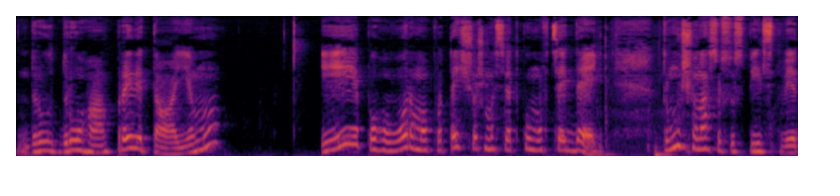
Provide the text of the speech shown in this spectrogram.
друг друга привітаємо і поговоримо про те, що ж ми святкуємо в цей день. Тому що у нас у суспільстві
